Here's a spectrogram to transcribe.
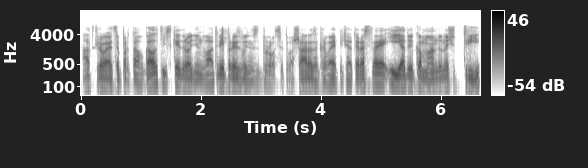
Открывается портал в галактическое ядро 1, 2, 3. Производим сброс этого шара, закрывая, печатая, растворяя. И я даю команду, значит, 3.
